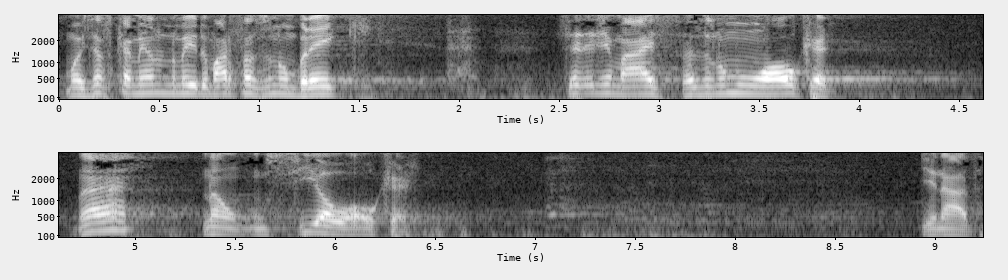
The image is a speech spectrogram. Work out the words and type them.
Moisés caminhando no meio do mar fazendo um break. Seria demais, fazendo um walker. Né? Não, um sea walker. De nada.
